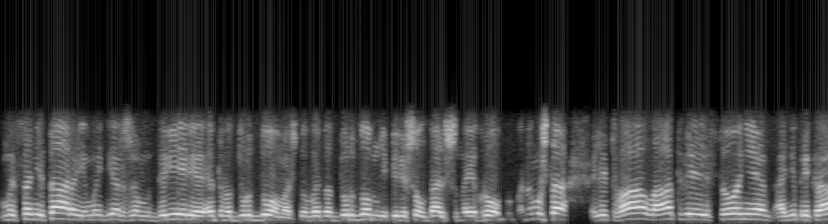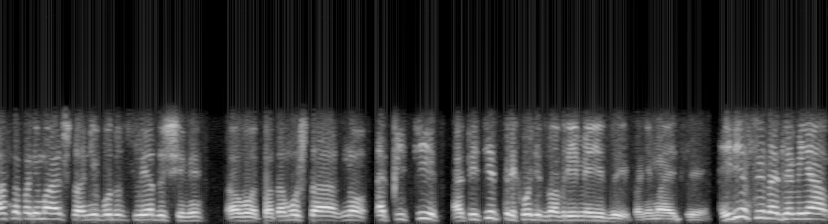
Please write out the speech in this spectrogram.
мы санитары, и мы держим двери этого дурдома, чтобы этот дурдом не перешел дальше на Европу. Потому что Литва, Латвия, Эстония, они прекрасно понимают, что они будут следующими. Вот, потому что, ну, аппетит, аппетит приходит во время еды, понимаете. Единственное для меня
